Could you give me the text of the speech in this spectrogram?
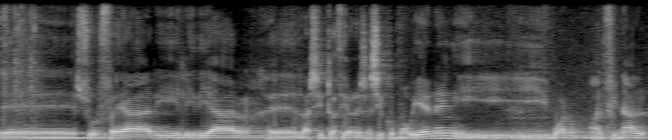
eh, surfear y lidiar eh, las situaciones así como vienen y, y, bueno, al final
